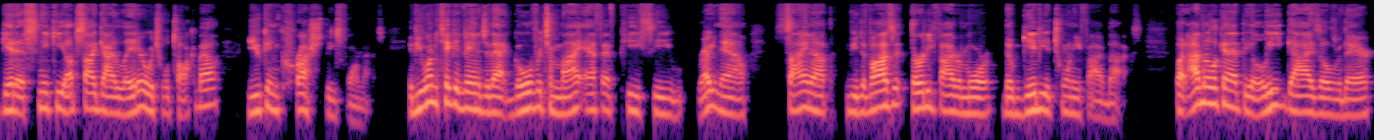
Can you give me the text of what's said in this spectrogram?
get a sneaky upside guy later, which we'll talk about, you can crush these formats. If you want to take advantage of that, go over to my FFPC right now, sign up. If you deposit 35 or more, they'll give you 25 bucks. But I've been looking at the elite guys over there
